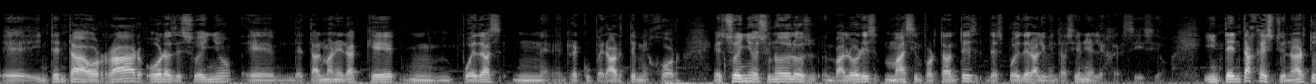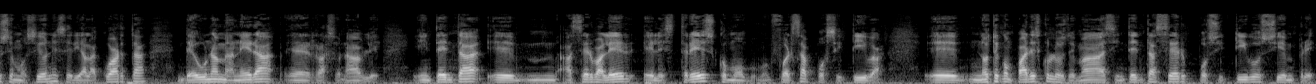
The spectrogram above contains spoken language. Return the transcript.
eh, intenta ahorrar horas de sueño eh, de tal manera que mm, puedas mm, recuperarte mejor. El sueño es uno de los valores más importantes después de la alimentación y el ejercicio. Intenta gestionar tus emociones, sería la cuarta, de una manera eh, razonable. Intenta mm, hacer valer el estrés como fuerza positiva. Eh, no te compares con los demás, intenta ser positivo siempre,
